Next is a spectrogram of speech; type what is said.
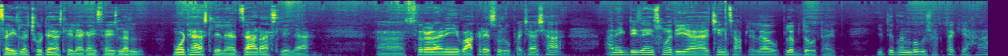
साईजला छोट्या असलेल्या काही साईजला मोठ्या असलेल्या जाड असलेल्या सरळ आणि वाकड्या स्वरूपाच्या अशा अनेक डिझाईन्समध्ये या चिंच आपल्याला उपलब्ध होत आहेत. इथे पण बघू शकता की हा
